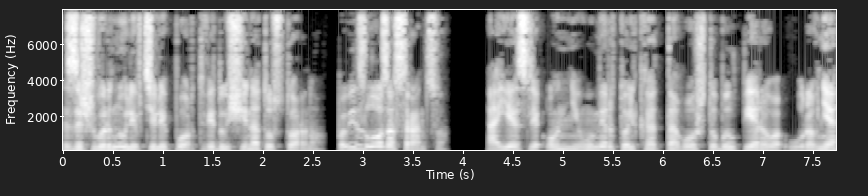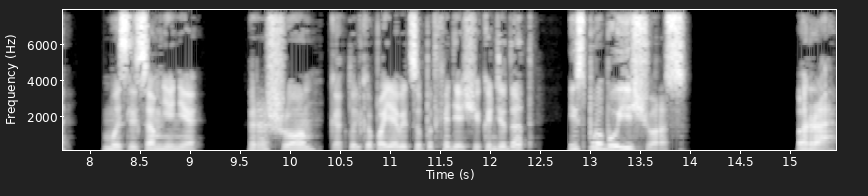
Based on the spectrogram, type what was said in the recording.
зашвырнули в телепорт, ведущий на ту сторону. Повезло засранцу. А если он не умер только от того, что был первого уровня, мысль сомнения, хорошо, как только появится подходящий кандидат, испробую еще раз. Ра.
